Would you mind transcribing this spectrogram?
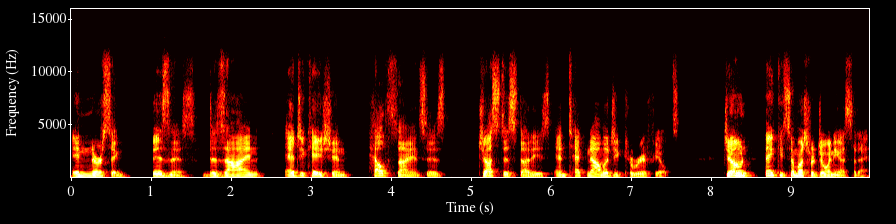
in nursing, business, design, education, health sciences, justice studies, and technology career fields. Joan, thank you so much for joining us today.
